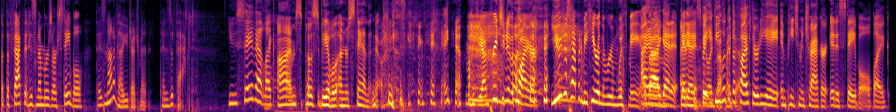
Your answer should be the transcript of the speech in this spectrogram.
but the fact that his numbers are stable, that is not a value judgment. That is a fact. You say that like I'm supposed to be able to understand that. No, I'm just kidding. I know. Gee, I'm preaching to the choir. You just happen to be here in the room with me. As I, know, I get it. I get it. But if you look at the chest. 538 impeachment tracker, it is stable. Like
